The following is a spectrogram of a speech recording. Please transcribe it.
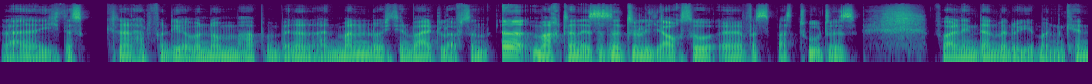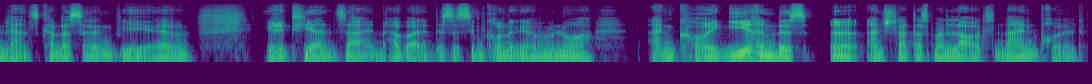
weil ich das knallhart von dir übernommen habe. Und wenn dann ein Mann durch den Wald läuft und äh, macht, dann ist es natürlich auch so, äh, was, was tut es? Vor allen Dingen dann, wenn du jemanden kennenlernst, kann das irgendwie äh, irritierend sein. Aber das ist im Grunde genommen nur ein korrigierendes, äh, anstatt dass man laut Nein brüllt.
